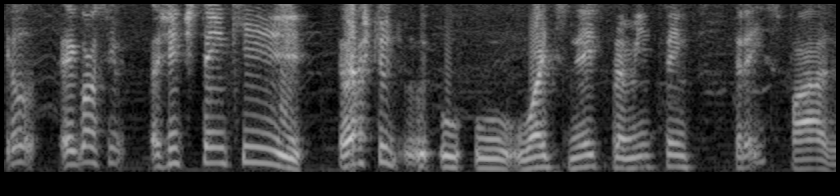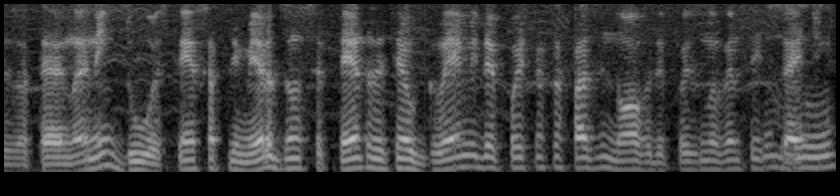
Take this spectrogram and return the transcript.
eu. É igual assim, a gente tem que. Eu acho que o, o, o White Snake, para mim, tem três fases até, não é nem duas. Tem essa primeira dos anos 70, tem o Glam e depois tem essa fase nova, depois de 97. Uhum.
